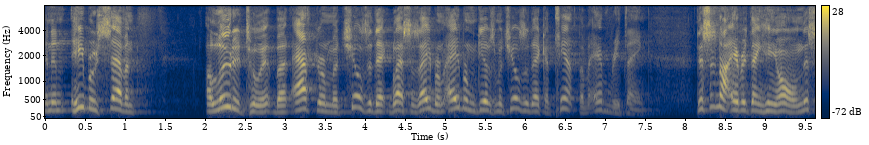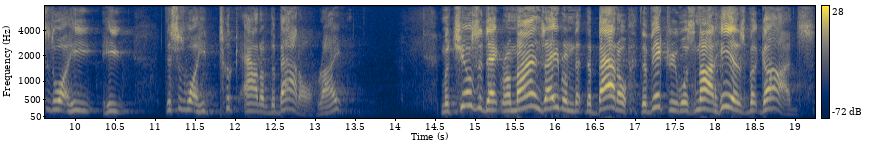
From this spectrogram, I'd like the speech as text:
And then Hebrews 7 alluded to it, but after Melchizedek blesses Abram, Abram gives Melchizedek a tenth of everything. This is not everything he owned. This is what he, he, this is what he took out of the battle, right? Melchizedek reminds Abram that the battle, the victory was not his, but God's.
